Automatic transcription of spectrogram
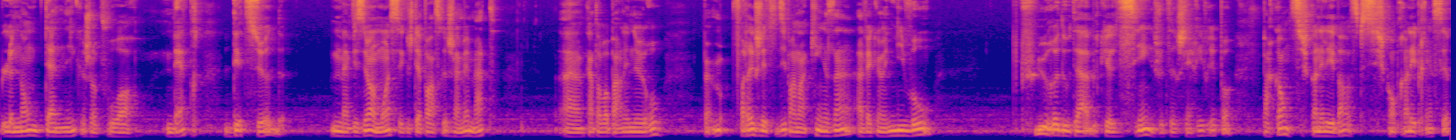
le nombre d'années que je vais pouvoir mettre d'études, ma vision à moi, c'est que je dépasserai jamais maths euh, quand on va parler neuro. Il ben, faudrait que je l'étudie pendant 15 ans avec un niveau plus redoutable que le sien. Je veux dire, je n'y arriverai pas. Par contre, si je connais les bases, si je comprends les principes,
